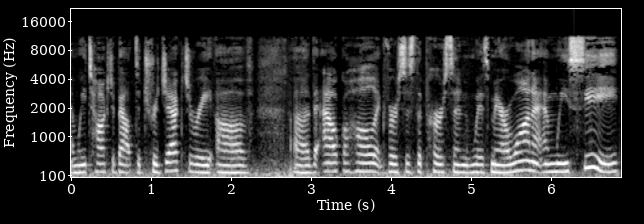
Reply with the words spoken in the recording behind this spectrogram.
And we talked about the trajectory of uh, the alcoholic versus the person with marijuana, and we see.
